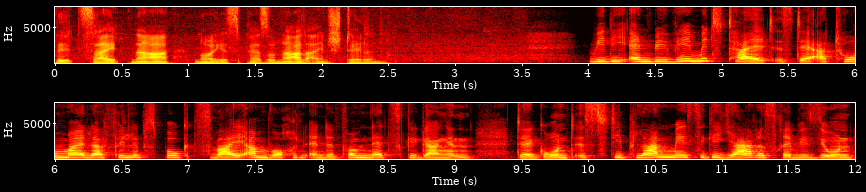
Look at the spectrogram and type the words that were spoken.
will zeitnah neues Personal einstellen. Wie die NBW mitteilt, ist der Atommeiler Philipsburg 2 am Wochenende vom Netz gegangen. Der Grund ist die planmäßige Jahresrevision,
